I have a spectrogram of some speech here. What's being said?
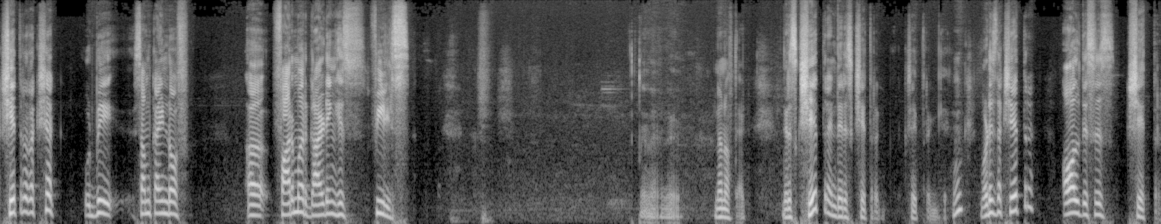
Kshetra Rakshak would be some kind of a farmer guarding his fields. None of that. There is Kshetra and there is Kshetra. Kshetragya. Hmm? What is the Kshetra? All this is Kshetra.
